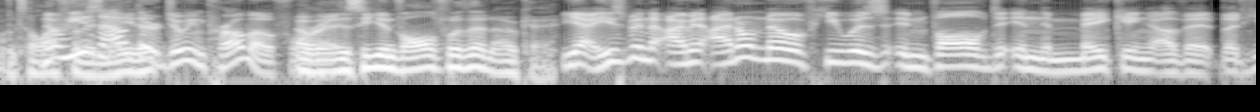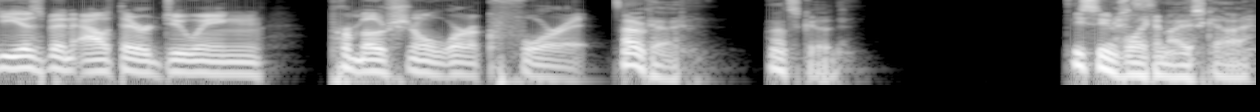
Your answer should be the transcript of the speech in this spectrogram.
until No, he's out there it. doing promo for Oh, it. is he involved with it? Okay, Yeah, he's been. I mean, I don't know if he was involved in the making of it, but he has been out there doing promotional work for it. okay, that's good. He seems like a nice guy.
